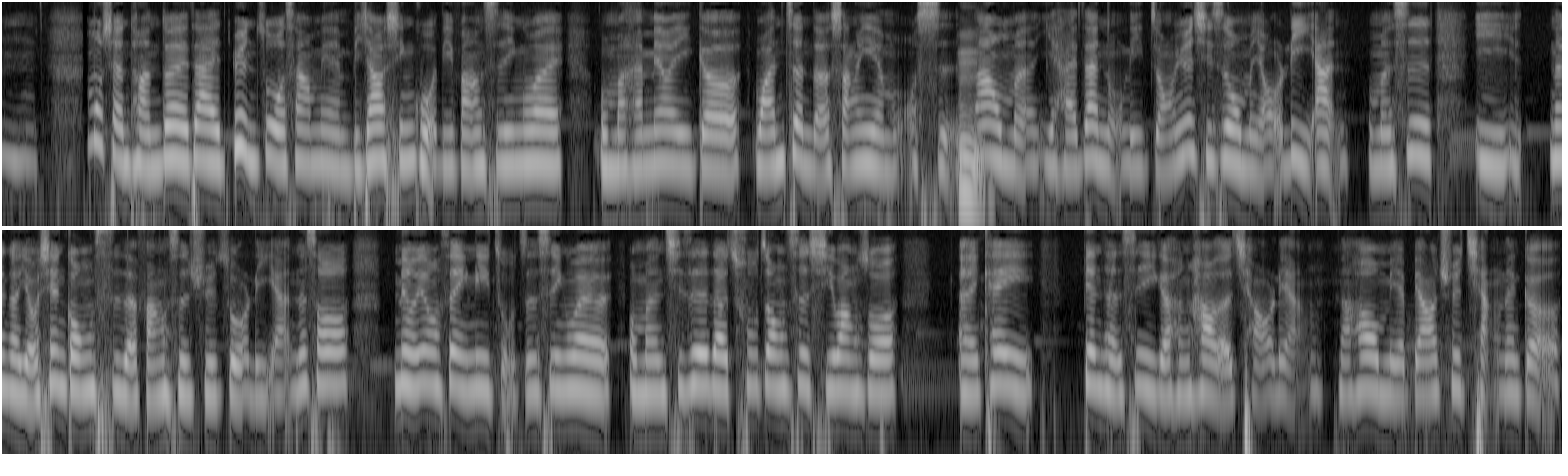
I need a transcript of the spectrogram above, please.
嗯，目前团队在运作上面比较辛苦的地方，是因为我们还没有一个完整的商业模式。嗯那我们也还在努力中，因为其实我们有立案，我们是以那个有限公司的方式去做立案。那时候没有用非营利组织，是因为我们其实的初衷是希望说，呃，可以变成是一个很好的桥梁，然后我们也不要去抢那个。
